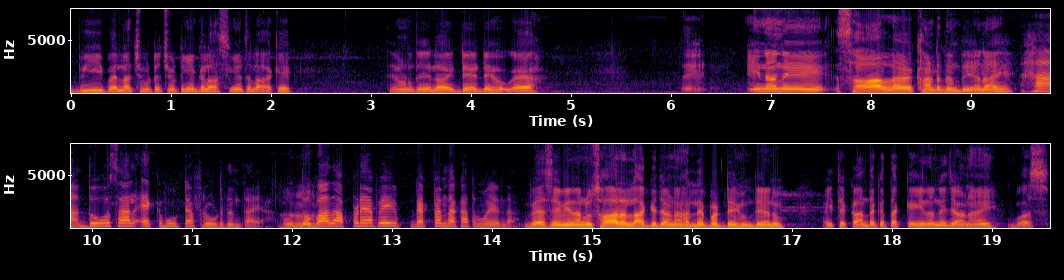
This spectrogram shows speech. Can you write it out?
ਵੀ ਪਹਿਲਾਂ ਛੋਟੇ ਛੋਟੀਆਂ ਗਲਾਸੀਆਂ ਚ ਲਾ ਕੇ। ਤੇ ਹੁਣ ਦੇਖ ਲਓ ਐਡੇ ਐਡੇ ਹੋ ਗਏ ਆ। ਤੇ ਇਹਨਾਂ ਨੇ ਸਾਲ ਖੰਡ ਦਿੰਦੇ ਆ ਨਾ ਇਹ? ਹਾਂ 2 ਸਾਲ ਇੱਕ ਬੂਟਾ ਫਰੂਟ ਦਿੰਦਾ ਆ। ਉਸ ਤੋਂ ਬਾਅਦ ਆਪਣੇ ਆਪੇ ਡੈਪਨ ਦਾ ਖਤਮ ਹੋ ਜਾਂਦਾ। ਵੈਸੇ ਵੀ ਇਹਨਾਂ ਨੂੰ ਸਾਲ ਲੱਗ ਜਾਣਾ ਹੱਲੇ ਵੱਡੇ ਹੁੰਦਿਆਂ ਨੂੰ। ਇੱਥੇ ਕੰਧ ਕ ਤੱਕੇ ਇਹਨਾਂ ਨੇ ਜਾਣਾ ਏ ਬਸ।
